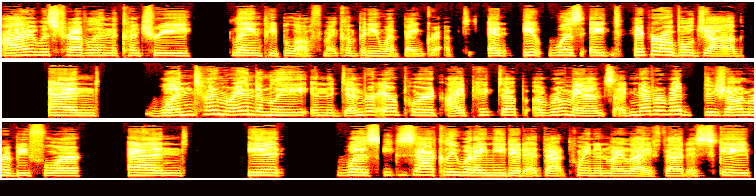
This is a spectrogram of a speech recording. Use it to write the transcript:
I was traveling the country laying people off. My company went bankrupt and it was a terrible job. And one time randomly in the Denver airport, I picked up a romance. I'd never read the genre before, and it was exactly what I needed at that point in my life that escape,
